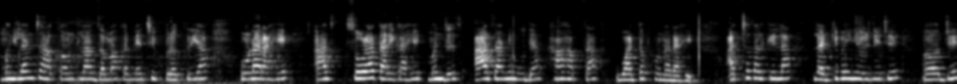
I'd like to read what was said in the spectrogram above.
महिलांच्या अकाउंटला जमा करण्याची प्रक्रिया होणार आहे. आज सोळा तारीख आहे म्हणजेच आज आणि उद्या हा हप्ता वाटप होणार आहे. आजच्या तारखेला लाडकी बहीण योजनेचे जे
